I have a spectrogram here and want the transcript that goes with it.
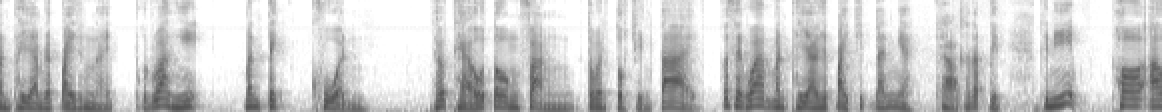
มันพยายามจะไปทางไหน ปรากฏว่าอย่างนี้มันไปข่วนแถวแถวๆตรงฝั่งตะวันตกเฉียงใต้ ก็แสดงว่ามันพยายามจะไปทิศนั้นไงครับเขาจะปิด ทีนี้พอเอา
